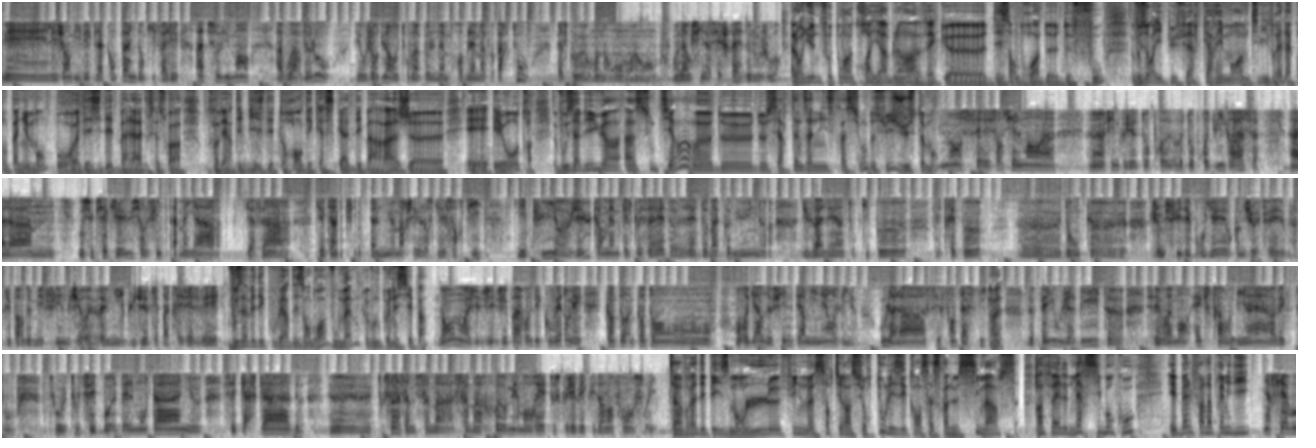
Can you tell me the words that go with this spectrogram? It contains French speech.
et les gens vivaient de la campagne, donc il fallait absolument avoir de l'eau. Et aujourd'hui, on retrouve un peu le même problème un peu partout, parce qu'on on, on, on a aussi la sécheresse de nos jours. Alors il y a une photo incroyable hein, avec euh, des endroits de, de fous. Vous auriez pu faire carrément un petit livret d'accompagnement pour euh, des idées de balade, que ce soit au travers des bises, des torrents, des cascades, des barrages euh, et, et autres. Vous avez eu un, un soutien de, de certaines administrations de Suisse justement? Non, c'est essentiellement un, un film que j'ai autopro- autoproduit grâce à la, au succès que j'ai eu sur le film La Maillard, qui a fait un, qui a été un des films qui a le mieux marché lorsqu'il est sorti. Et puis euh, j'ai eu quand même quelques aides, euh, aides de ma commune, euh, du Valais un tout petit peu, mais très peu. Euh, donc euh, je me suis débrouillé, comme je fais la plupart de mes films, j'ai ré- réuni le budget qui est pas très élevé. Vous avez découvert des endroits vous-même que vous ne connaissiez pas? Non, moi, j'ai pas redécouvert, mais quand on, quand on, on regarde le film terminé, on se dit, ouh là là, c'est fantastique. Ouais. Le, le pays où j'habite, euh, c'est vraiment extraordinaire avec tout, tout, toutes ces beaux- belles montagnes, euh, ces cascades, euh, tout ça, m'a, ça m'a remémoré tout ce que j'ai vécu dans l'enfance, oui. C'est un vrai dépaysement. Le film sortira sur tous les écrans, ça sera le 6 mars. Raphaël, merci beaucoup et belle fin d'après-midi. Merci à vous.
